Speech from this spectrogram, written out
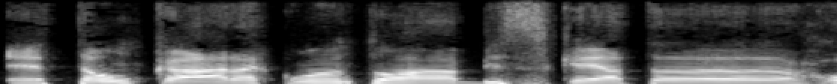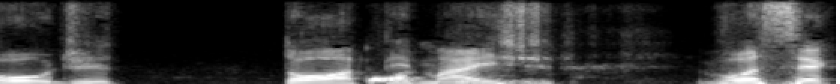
é tão cara quanto a bicicleta road top, top. mas você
